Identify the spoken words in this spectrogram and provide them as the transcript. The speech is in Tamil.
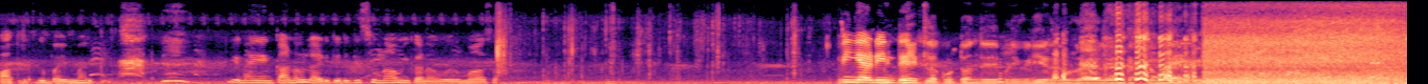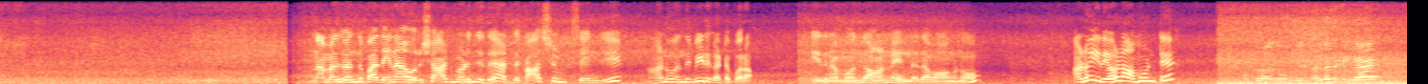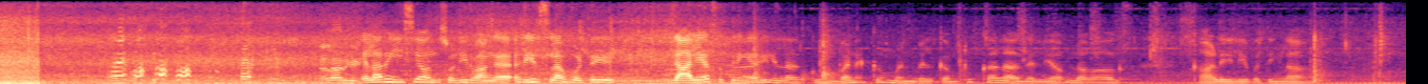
பார்க்குறதுக்கு பயமாக இருக்குது ஏன்னா என் கனவுல அடிக்கடிக்கு சுனாமி கனவு வருமா? இவங்க அப்படின்ட்டு. நைட்ல கூட்டு வந்து இப்படி வீடியோ எடுத்து நம்மளது வந்து பார்த்தீங்கன்னா ஒரு ஷார்ட் முடிஞ்சது அடுத்த காஸ்டியூம் செஞ்சு அனு வந்து வீடு கட்ட போகிறான் இது நம்ம வந்து ஆன்லைனில் தான் வாங்கினோம் அனு இது எவ்வளோ அமௌண்ட்டு அப்புறம் அது உங்களுக்கு நல்லதுக்கு இல்ல? நல்லா இருக்கு. எல்லாரும் ஈஸியாக வந்து சொல்லிடுவாங்க ரீல்ஸ்லாம் போட்டு ஜாலியாக சுற்றுறீங்க எல்லாருக்கும் வணக்கம் and welcome to Kala Kalya vlogs. காலையிலேயே பார்த்தீங்களா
